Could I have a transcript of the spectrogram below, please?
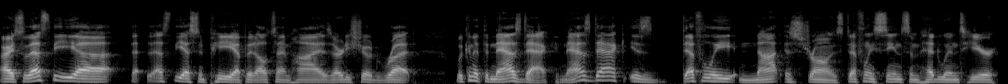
All right, so that's the uh, that's the S and P up at all time highs. I already showed rut. Looking at the Nasdaq, Nasdaq is definitely not as strong. It's definitely seeing some headwinds here.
